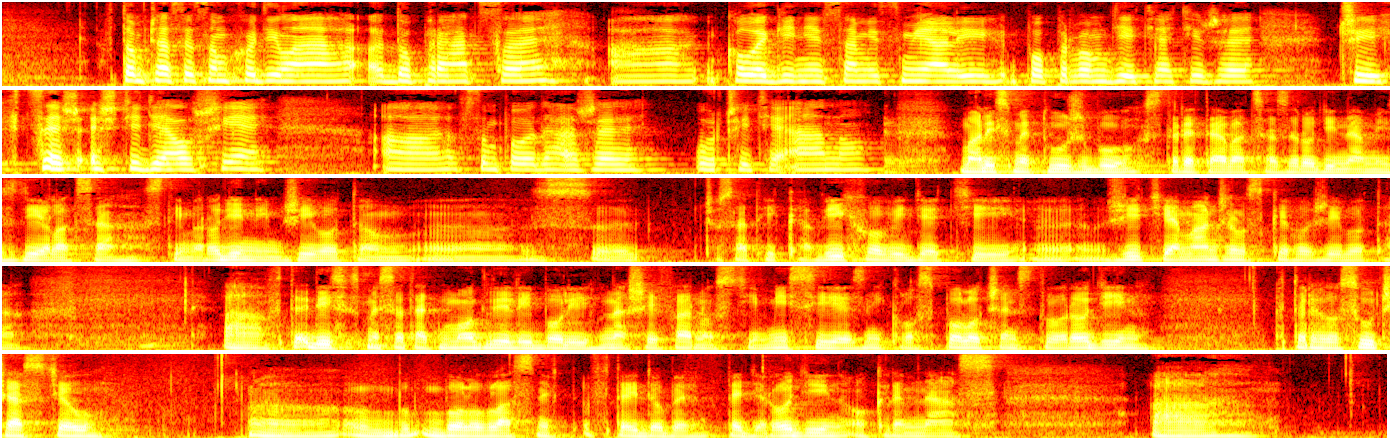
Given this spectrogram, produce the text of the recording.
v tom čase som chodila do práce a kolegyne sa mi smiali po prvom dieťati, že či chceš ešte ďalšie. A som povedala, že určite áno. Mali sme túžbu stretávať sa s rodinami, zdieľať sa s tým rodinným životom, e, čo sa týka výchovy detí, e, žitia manželského života. A vtedy sme sa tak modlili, boli v našej farnosti misie, vzniklo spoločenstvo rodín, ktorého súčasťou bolo vlastne v tej dobe 5 rodín okrem nás. A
